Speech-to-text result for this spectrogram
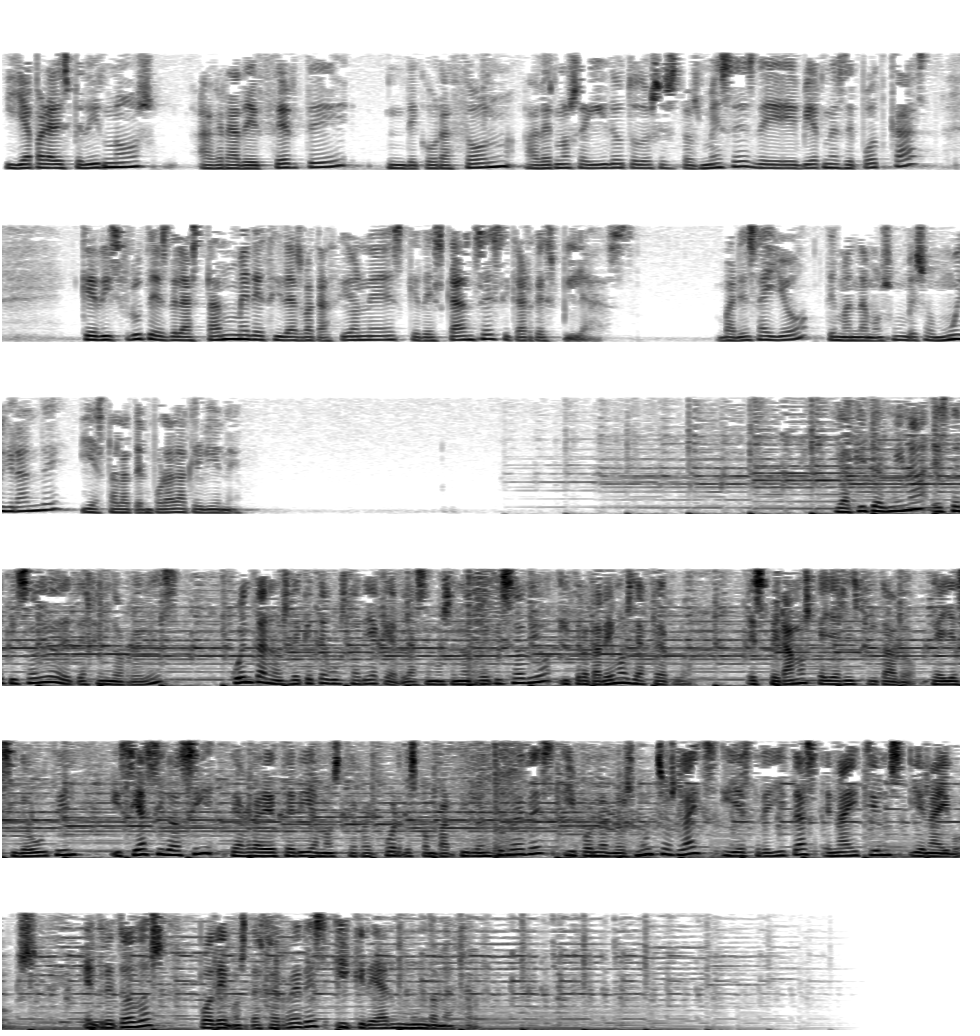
y ya para despedirnos, agradecerte de corazón habernos seguido todos estos meses de viernes de podcast, que disfrutes de las tan merecidas vacaciones, que descanses y cargues pilas. Vanessa y yo te mandamos un beso muy grande y hasta la temporada que viene. Y aquí termina este episodio de Tejiendo Redes. Cuéntanos de qué te gustaría que hablásemos en otro episodio y trataremos de hacerlo. Esperamos que hayas disfrutado, que haya sido útil y si ha sido así, te agradeceríamos que recuerdes compartirlo en tus redes y ponernos muchos likes y estrellitas en iTunes y en iVoox. Entre todos, podemos tejer redes y crear un mundo mejor.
